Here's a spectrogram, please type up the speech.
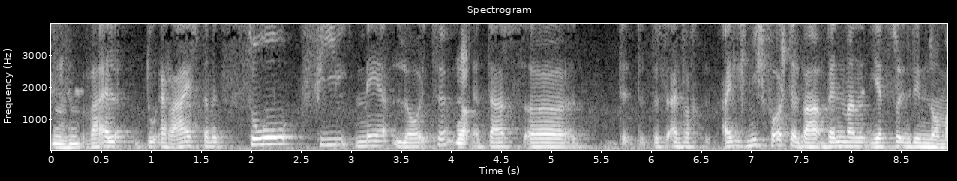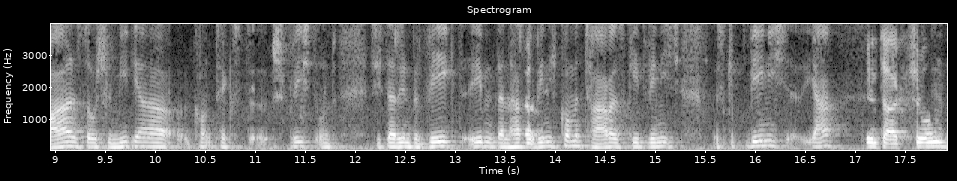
Mhm. Weil du erreichst damit so viel mehr Leute, ja. dass äh, das ist einfach eigentlich nicht vorstellbar, wenn man jetzt so in dem normalen Social Media Kontext äh, spricht und sich darin bewegt, eben, dann hast ja. du wenig Kommentare, es geht wenig, es gibt wenig, ja, Interaktion.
